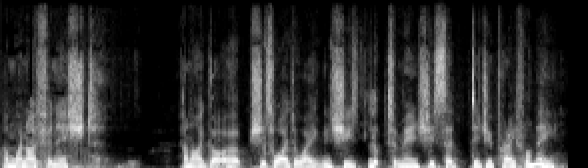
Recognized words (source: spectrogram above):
And when I finished, and I got up. She's wide awake and she looked at me and she said, Did you pray for me?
